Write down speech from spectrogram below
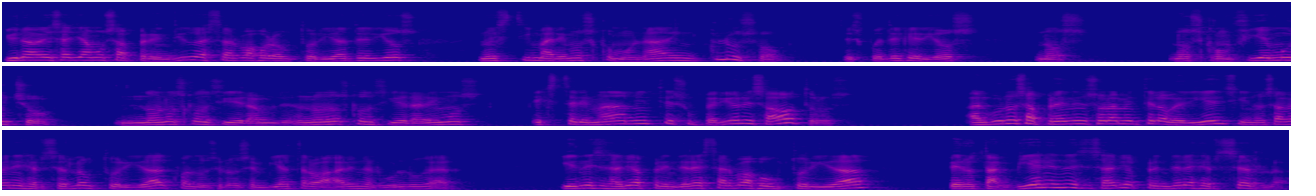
y una vez hayamos aprendido a estar bajo la autoridad de Dios, no estimaremos como nada, incluso después de que Dios nos, nos confíe mucho, no nos, no nos consideraremos extremadamente superiores a otros. Algunos aprenden solamente la obediencia y no saben ejercer la autoridad cuando se los envía a trabajar en algún lugar. Y es necesario aprender a estar bajo autoridad, pero también es necesario aprender a ejercerla.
